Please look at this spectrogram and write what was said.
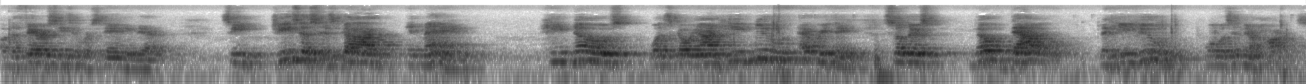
of the Pharisees that were standing there. See, Jesus is God in man. He knows what's going on. He knew everything. So there's no doubt that he knew what was in their hearts,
